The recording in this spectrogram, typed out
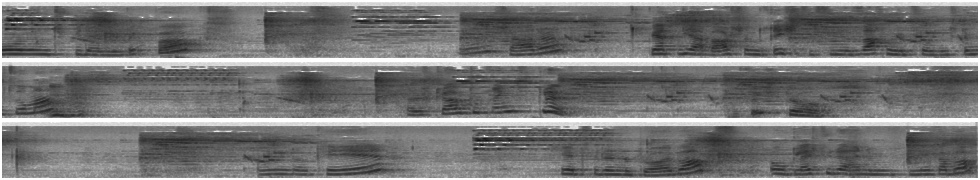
Und wieder eine Big Box. Hm, schade. Wir hatten hier aber auch schon richtig viele Sachen gezogen, stimmt so mal? Mhm. Also ich glaube, du bringst Glück. Hab ich doch. Und okay. Jetzt wieder eine Brawlbox. Oh, gleich wieder eine Megabox.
